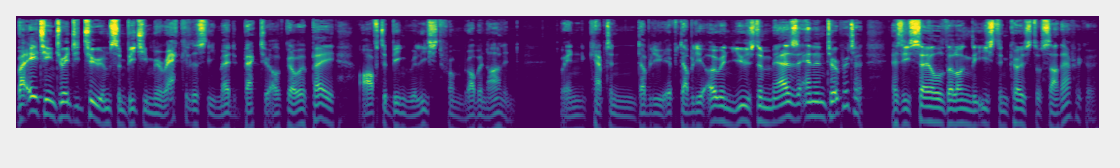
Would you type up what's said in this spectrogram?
By 1822, Msimbiti miraculously made it back to Algoa Bay after being released from Robben Island, when Captain W. F. W. Owen used him as an interpreter as he sailed along the eastern coast of South Africa.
